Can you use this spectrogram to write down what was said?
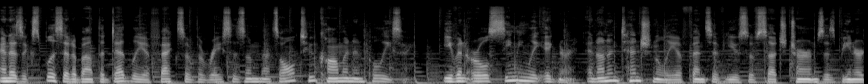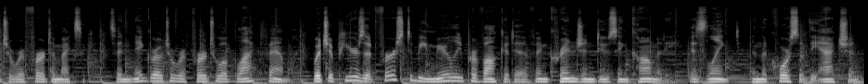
and as explicit about the deadly effects of the racism that's all too common in policing. Even Earl's seemingly ignorant and unintentionally offensive use of such terms as beaner to refer to Mexicans and negro to refer to a black family, which appears at first to be merely provocative and cringe-inducing comedy, is linked, in the course of the action,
